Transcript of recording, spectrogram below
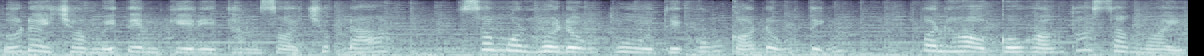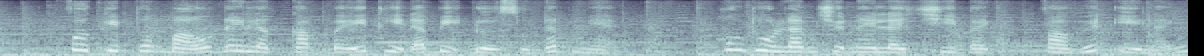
cứ để cho mấy tên kia đi thăm dò trước đã. Sau một hồi động thủ thì cũng có động tĩnh, bọn họ cố gắng thoát ra ngoài, vừa kịp thông báo đây là cạm bẫy thì đã bị đưa xuống đất mẹ. Hung thủ làm chuyện này là Chi Bạch và huyết ỉ lãnh,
